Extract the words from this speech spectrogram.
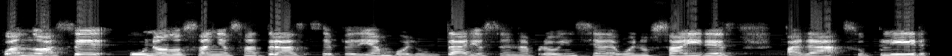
Cuando hace uno o dos años atrás se pedían voluntarios en la provincia de Buenos Aires para suplir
